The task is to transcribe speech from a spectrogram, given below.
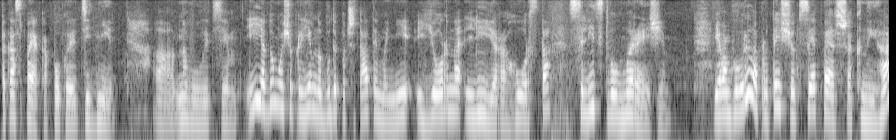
така спека, поки ці дні е, на вулиці. І я думаю, що приємно буде почитати мені Йорна Лієра Горста Слідство в мережі. Я вам говорила про те, що це перша книга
